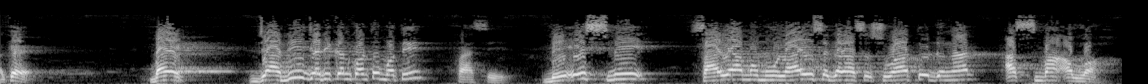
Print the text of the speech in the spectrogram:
Oke. Okay. Baik. Jadi jadikan kontu motivasi. Biismi saya memulai segala sesuatu dengan asma Allah.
